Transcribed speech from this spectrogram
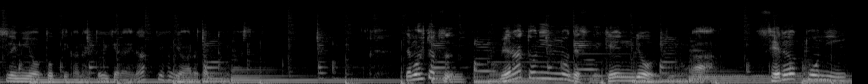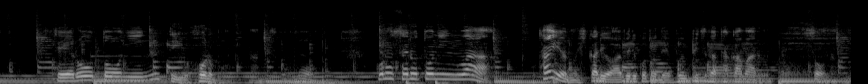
睡眠をとっていかないといけないなっていうふうに改めて思いました。でもう一つメラトニンのですね原料っていうのがセロトニン。セロトニンっていうホルモンなんですけどもこのセロトニンは太陽の光を浴びることで分泌が高まるそうなんです。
